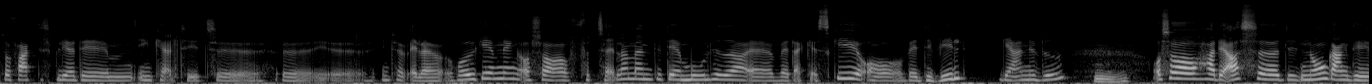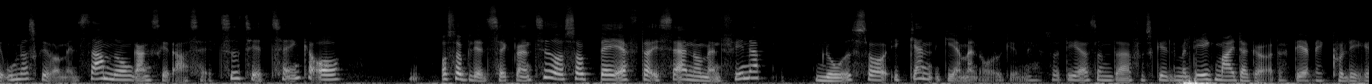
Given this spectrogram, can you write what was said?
så faktisk bliver det um, indkaldt til et øh, øh, interv- eller rådgivning, og så fortæller man de der muligheder af, hvad der kan ske, og hvad de vil gerne vide. Mm-hmm. Og så har det også, øh, det, nogle gange det underskriver man sammen, nogle gange skal der også have tid til at tænke, og, og så bliver det segmenteret, og så bagefter, især når man finder noget, så igen giver man rådgivning. Så det er sådan, der er forskelligt, men det er ikke mig, der gør det, det er min kollega,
